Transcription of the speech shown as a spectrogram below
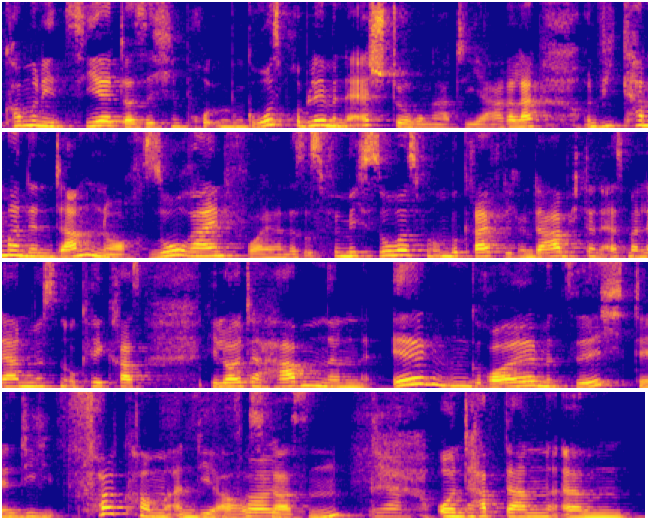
kommuniziert, dass ich ein, Pro ein großes Problem mit einer Essstörung hatte jahrelang. Und wie kann man denn dann noch so reinfeuern? Das ist für mich sowas von unbegreiflich. Und da habe ich dann erstmal lernen müssen, okay, krass, die Leute haben einen irgendeinen Groll mit sich, den die vollkommen an dir auslassen. Ja. Und habe dann ähm,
